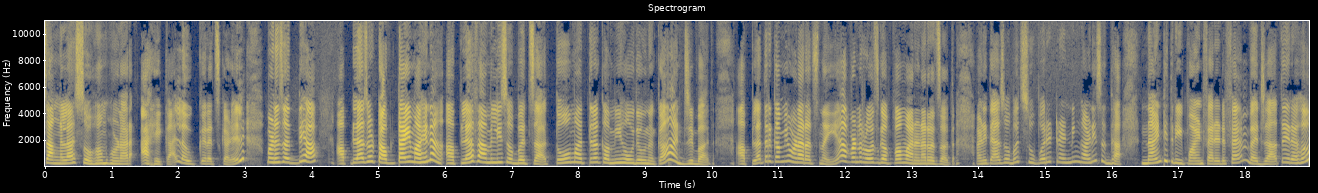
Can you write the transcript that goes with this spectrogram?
चांगला सोहम होणार आहे का? लवकरच कळेल. पण सध्या आपला जो टॉक टाईम आहे ना आपल्या फॅमिलीसोबतचा तो मात्र कमी होऊ देऊ नका अजिबात. आपला तर कमी होणारच नाही आपण रोज गप्पा मारणारच आहोत. आणि त्यासोबत सुपर ट्रेंडिंग गाणी सुद्धा. नाईन्टी थ्री पॉईंट फॅरेड फॅम बजाते रहो.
